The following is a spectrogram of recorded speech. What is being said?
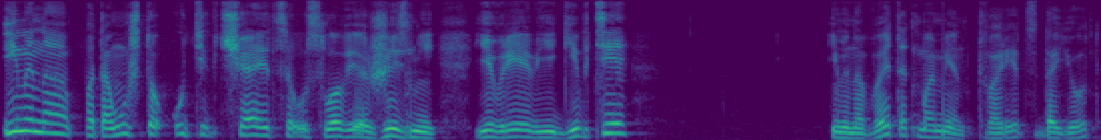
Именно потому, что утекчается условия жизни евреев в Египте – Именно в этот момент Творец дает,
